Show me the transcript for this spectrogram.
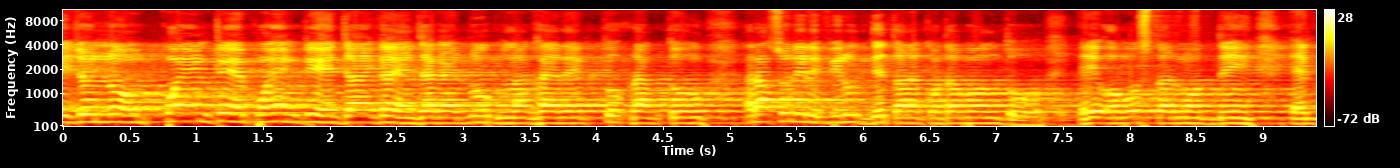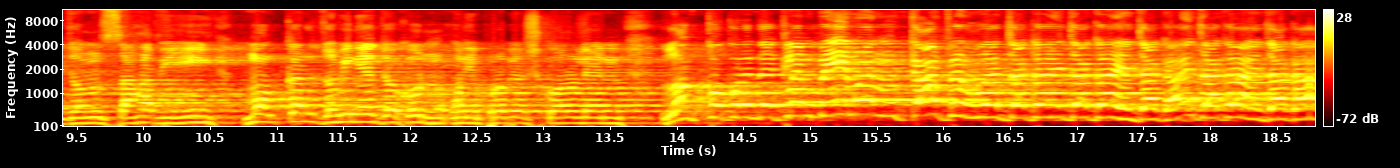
এই জন্য পয়েন্টে পয়েন্টে, জায়গায় জায়গায় লোক লাগায় রাখতো রাখতো। রাসুলের বিরুদ্ধে তারা কথা বলতো। এই অবস্থার মধ্যে একজন সাহাবি মক্কার জমিনে যখন উনি প্রবেশ করলেন, লক্ষ্য করে দেখলেন বেঈমান কাফেররা জায়গায় জায়গায় জায়গায় জায়গায় জায়গায়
